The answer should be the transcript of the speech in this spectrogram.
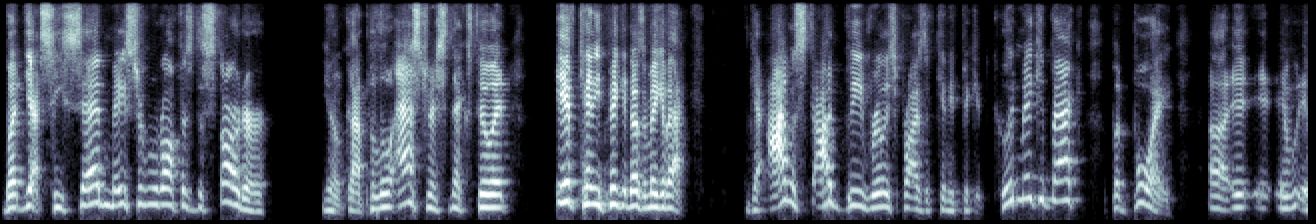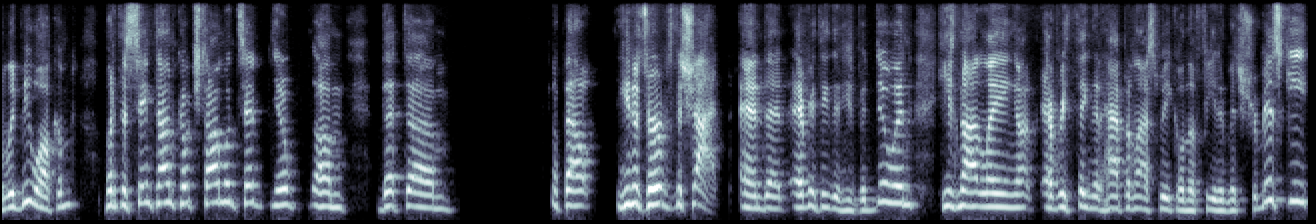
But yes, he said Mason Rudolph is the starter. You know, got to put a little asterisk next to it if Kenny Pickett doesn't make it back. Okay, I was I'd be really surprised if Kenny Pickett could make it back, but boy, uh, it, it, it would be welcomed. But at the same time, Coach Tomlin said, you know, um, that um, about he deserves the shot and that everything that he's been doing, he's not laying out everything that happened last week on the feet of Mitch Trubisky,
